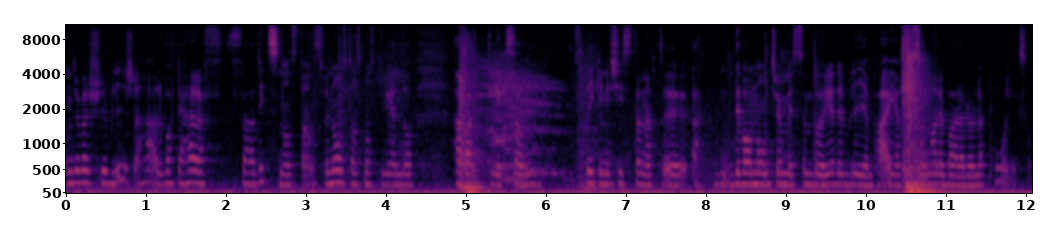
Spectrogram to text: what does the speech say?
undrar varför det blir så här? Vart det här har födits någonstans? För någonstans måste det ju ändå ha varit liksom spiken i kistan att, eh, att det var någon trummis som började bli en pajas och sen har det bara rullat på liksom.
